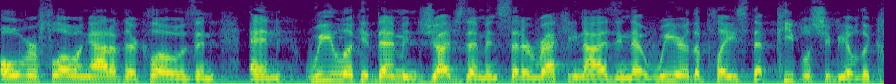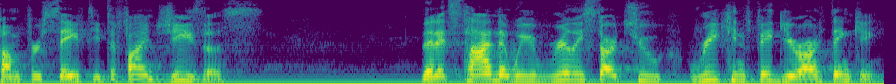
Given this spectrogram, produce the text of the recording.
overflowing out of their clothes, and, and we look at them and judge them instead of recognizing that we are the place that people should be able to come for safety to find Jesus then it's time that we really start to reconfigure our thinking.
